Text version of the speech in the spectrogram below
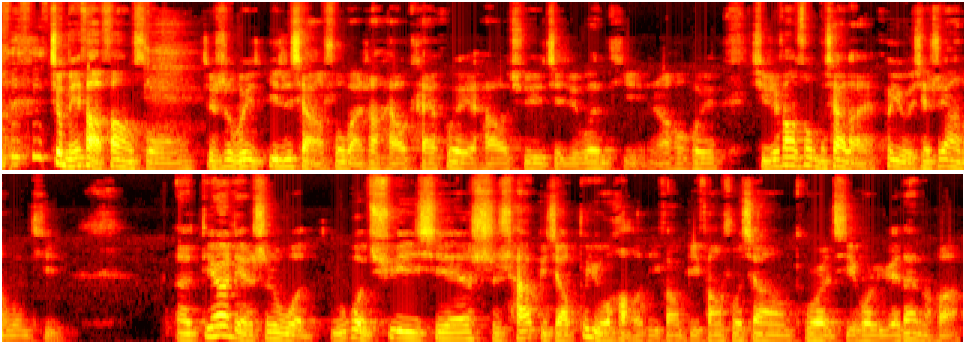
就没法放松。就是会一直想说晚上还要开会，还要去解决问题，然后会其实放松不下来，会有一些这样的问题。呃，第二点是我如果去一些时差比较不友好的地方，比方说像土耳其或者约旦的话，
